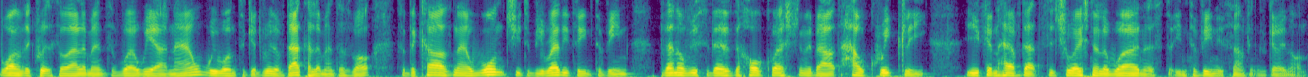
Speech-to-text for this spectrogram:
one of the critical elements of where we are now. We want to get rid of that element as well. So the cars now want you to be ready to intervene. But then obviously there's the whole question about how quickly you can have that situational awareness to intervene if something's going on.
